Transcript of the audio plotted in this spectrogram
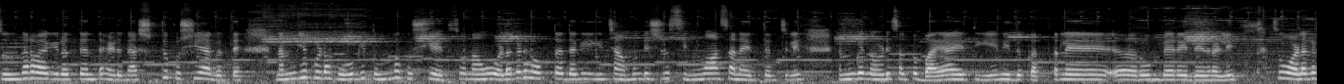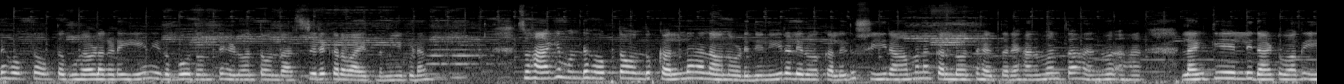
ಸುಂದರವಾಗಿರುತ್ತೆ ಅಂತ ಹೇಳಿದರೆ ಅಷ್ಟು ಖುಷಿಯಾಗುತ್ತೆ ನಮಗೆ ಕೂಡ ಹೋಗಿ ತುಂಬ ಖುಷಿ ಆಯಿತು. ಸೊ ನಾವು ಒಳಗಡೆ ಹೋಗ್ತಾ ಇದ್ದಾಗ ಈ ಚಾಮುಂಡೇಶ್ವರಿ ಸಿಂಹಾಸನ ಇತ್ತು ಆ್ಯಕ್ಚುಲಿ ನಮಗೆ ನೋಡಿ ಸ್ವಲ್ಪ ಭಯ ಆಯಿತು. ಏನಿದು ಕತ್ತಲೆ ರೂಮ್ ಬೇರೆ ಇದೆ ಇದರಲ್ಲಿ ಸೊ ಒಳಗಡೆ ಹೋಗ್ತಾ ಹೋಗ್ತಾ ಗುಹೆ ಒಳಗಡೆ ಏನಿರ್ಬೋದು ಅಂತ ಹೇಳುವಂಥ ಒಂದು ಆಶ್ಚರ್ಯಕರವಾಯಿತು ನಮಗೆ ಕೂಡ. ಸೊ ಹಾಗೆ ಮುಂದೆ ಹೋಗ್ತಾ ಒಂದು ಕಲ್ಲನ್ನು ನಾವು ನೋಡಿದ್ವಿ ನೀರಲ್ಲಿರುವ ಕಲ್ಲು. ಇದು ಶ್ರೀರಾಮನ ಕಲ್ಲು ಅಂತ ಹೇಳ್ತಾರೆ. ಹನುಮಂತ, ಹನುಮ ಲಂಕೆಯಲ್ಲಿ ದಾಟುವಾಗ ಈ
